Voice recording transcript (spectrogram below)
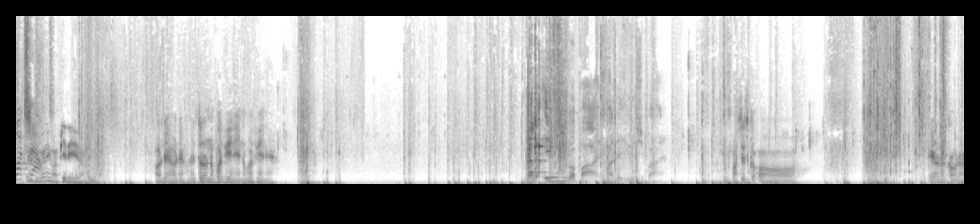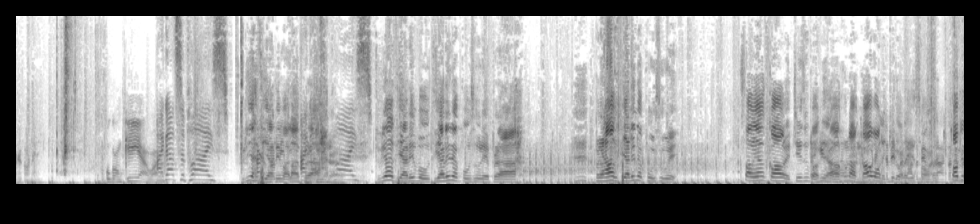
Watch ဒီ out. ကနေမှဖြစ်နေရတာဟုတ်တယ်ဟုတ်တယ်ဟုတ်တယ်တော်တော်နှစ်ဖွဲ့ဖြစ်နေနှစ်ဖွဲ့ဖြစ်နေမလည်းအေးဦးကြီးပါပါမလည်းအေးဦးကြီးပါမစစ်ကအော်အဲ့တော့ကောက်တာဒီကောင်နေဟိုကောင်ကေးရပါ I got supplies. ဒုတိယတရားလေးပါလား I ဗရာ got supplies. ဒုတိယတရားလေးပို့တရားလေးနဲ့ပို့ဆိုးတယ်ဗရာဗရာတရားလေးနဲ့ပို့ဆိုးတယ် ဆောင်းရန်ကောင်းတယ်ကျေးဇူးပါဗျာခုနကားပေါ်နေပြတော့လေဆောင်းတော့ပြ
